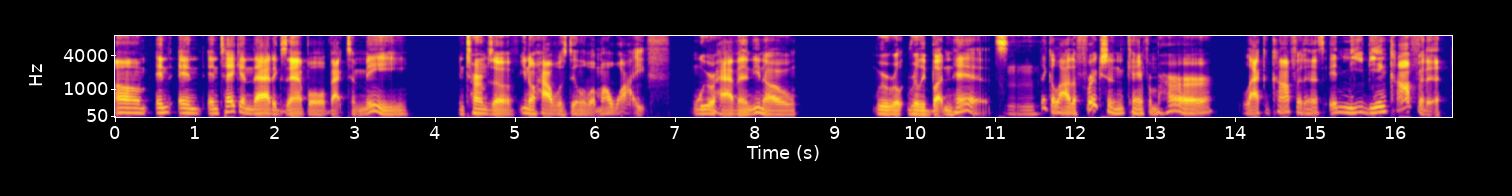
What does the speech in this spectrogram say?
Um and and and taking that example back to me in terms of, you know, how I was dealing with my wife. We were having, you know, we were re- really butting heads. Mm-hmm. I think a lot of the friction came from her lack of confidence in me being confident.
